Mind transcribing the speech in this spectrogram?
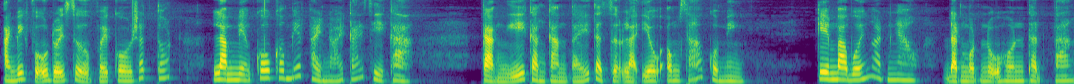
Anh Bích Vũ đối xử với cô rất tốt, làm miệng cô không biết phải nói cái gì cả. Càng nghĩ càng cảm thấy thật sự là yêu ông xã của mình. Kim bà bối ngọt ngào, đặt một nụ hôn thật vang,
